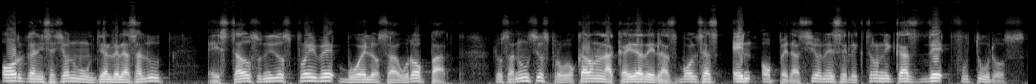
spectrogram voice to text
Organización Mundial de la Salud, Estados Unidos prohíbe vuelos a Europa. Los anuncios provocaron la caída de las bolsas en operaciones electrónicas de futuros.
